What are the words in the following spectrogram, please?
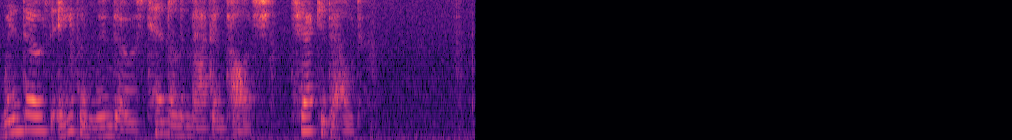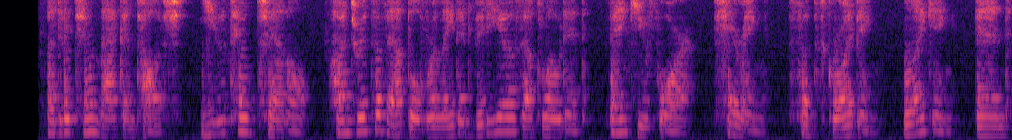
Windows 8 and Windows 10 on a Macintosh. Check it out. To Macintosh YouTube channel. Hundreds of Apple related videos uploaded. Thank you for sharing, subscribing, liking, and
